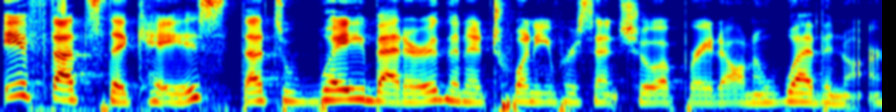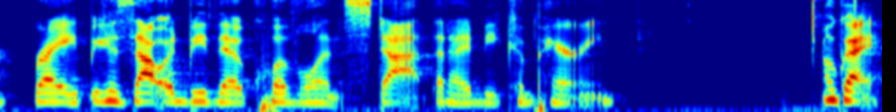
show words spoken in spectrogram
if that's the case, that's way better than a 20% show up rate on a webinar, right? Because that would be the equivalent stat that I'd be comparing. Okay.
